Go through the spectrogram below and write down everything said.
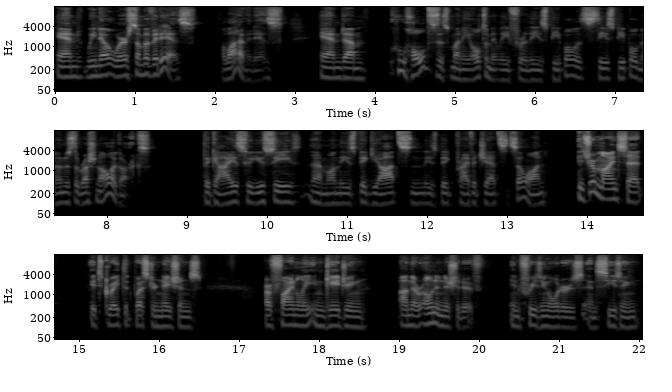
And we know where some of it is. A lot of it is. And um, who holds this money ultimately for these people? It's these people known as the Russian oligarchs, the guys who you see um, on these big yachts and these big private jets and so on. Is your mindset? It's great that Western nations are finally engaging on their own initiative in freezing orders and seizing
